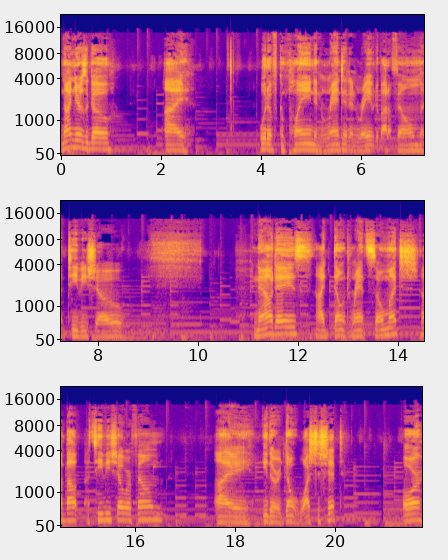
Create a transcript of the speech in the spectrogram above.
Nine years ago, I would have complained and ranted and raved about a film, a TV show. Nowadays, I don't rant so much about a TV show or film. I either don't watch the shit or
